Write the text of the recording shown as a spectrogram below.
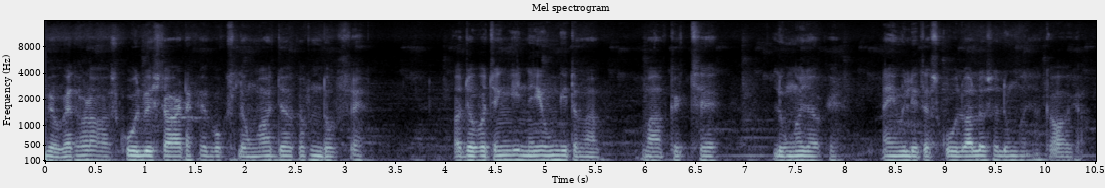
भी हो गया थोड़ा, और स्कूल भी स्टार्ट है, फिर बुक्स लूँगा जाकर अपने दोस्त से। और जो बचेंगी, नहीं होंगी तो मैं मार्केट से लूँगा जाके। नहीं मिली तो स्कूल वालों से लूँगा जाके, और क्या।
